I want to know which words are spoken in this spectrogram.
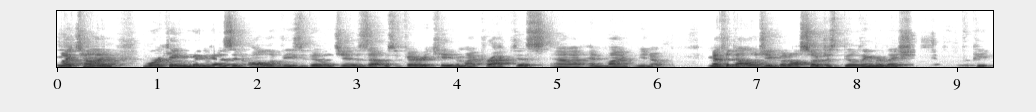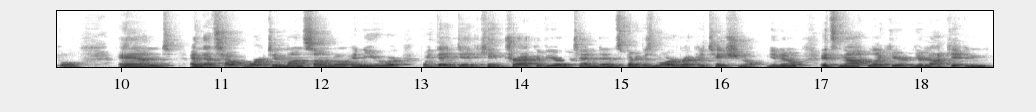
my time working mingas in all of these villages. That was very key to my practice uh, and my, you know, methodology, but also just building relationships with people. And and that's how it worked in Manzano. And you were they did keep track of your attendance, but it was more reputational. You know, it's not like you're you're not getting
